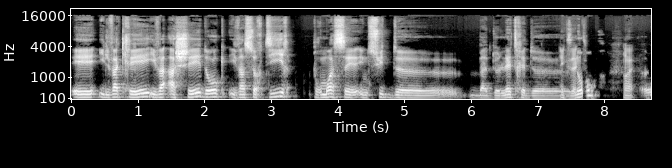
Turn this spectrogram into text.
Et il va créer, il va hacher, donc il va sortir pour moi, c'est une suite de, bah, de lettres et de nombres. Ouais. Euh,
